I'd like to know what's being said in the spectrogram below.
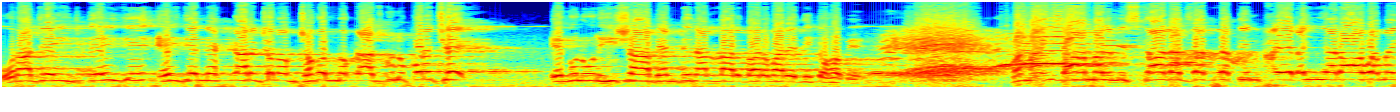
ওরা যেই এই যে এই যে নেককারজনক জঘন্য কাজগুলো করেছে এগুলোর হিসাব একদিন আল্লাহর দরবারে দিতে হবে ومن يعمل مثقال ذرة خيرا يرى ومن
